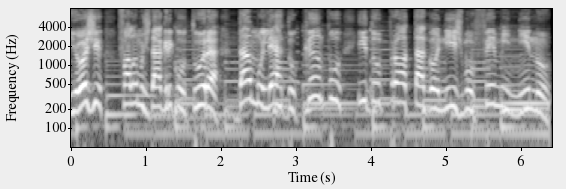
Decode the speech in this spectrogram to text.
E hoje falamos da agricultura, da mulher do campo e do protagonismo feminino.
